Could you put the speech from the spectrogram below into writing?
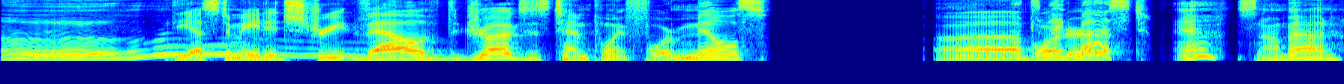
Oh. The estimated street value of the drugs is 10.4 mils. Uh, That's a big border. bust. Yeah, it's not bad.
